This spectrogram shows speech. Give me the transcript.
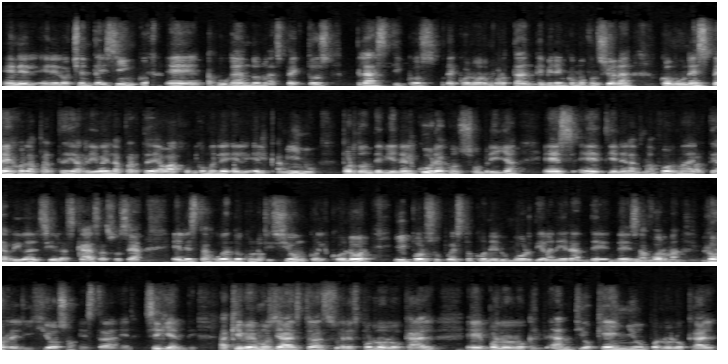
en el, en el 85, eh, jugando en aspectos plásticos de color importante. Miren cómo funciona como un espejo la parte de arriba y la parte de abajo. Como el, el, el camino por donde viene el cura con su sombrilla es, eh, tiene la misma forma de parte de arriba del cielo de las casas. O sea, él está jugando con la posición, con el color y por supuesto con el humor de manera, de, de esa forma, lo religioso está en siguiente. Aquí vemos ya esto es por lo local, eh, por lo local antioqueño, por lo local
